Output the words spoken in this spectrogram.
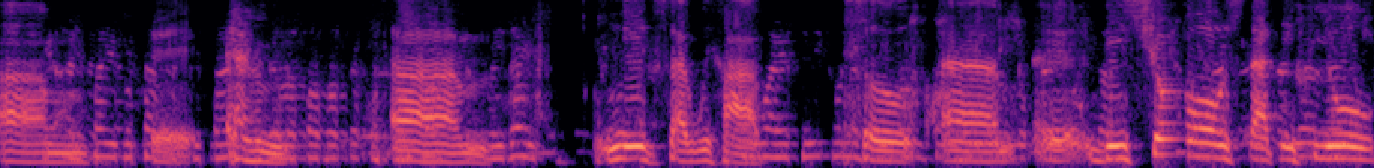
um, um, needs that we have. So um, uh, this shows that if you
